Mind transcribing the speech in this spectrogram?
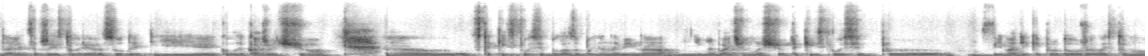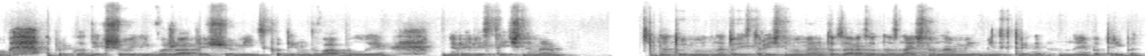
далі це вже історія розсудить. І коли кажуть, що е, в такий спосіб була зупинена війна, і ми бачимо, що такий спосіб е, війна тільки продовжилась. Тому, наприклад, якщо і вважати, що мінськ 1-2 були нереалістичними. На той на той історичний момент, то зараз однозначно нам мінськ 3 не, не потрібен.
